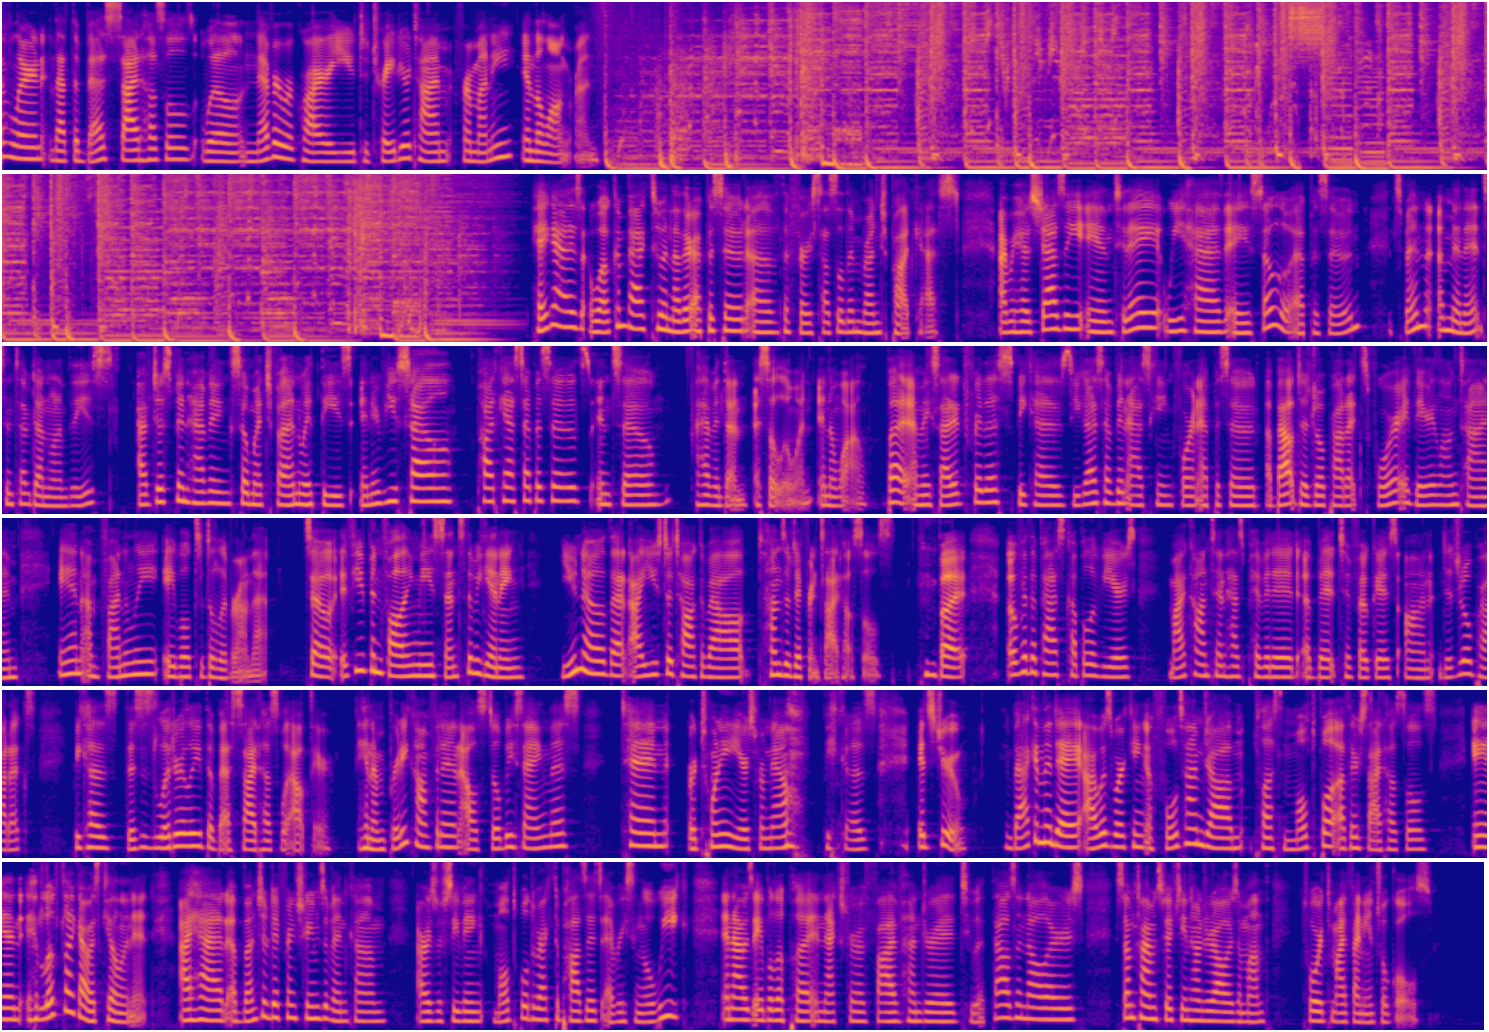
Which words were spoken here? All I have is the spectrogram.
I've learned that the best side hustles will never require you to trade your time for money in the long run. Hey guys, welcome back to another episode of the First Hustle Then Brunch podcast. I'm your host, Jazzy, and today we have a solo episode. It's been a minute since I've done one of these. I've just been having so much fun with these interview style podcast episodes, and so I haven't done a solo one in a while. But I'm excited for this because you guys have been asking for an episode about digital products for a very long time, and I'm finally able to deliver on that. So, if you've been following me since the beginning, you know that I used to talk about tons of different side hustles. but over the past couple of years, my content has pivoted a bit to focus on digital products because this is literally the best side hustle out there. And I'm pretty confident I'll still be saying this 10 or 20 years from now because it's true. Back in the day, I was working a full time job plus multiple other side hustles, and it looked like I was killing it. I had a bunch of different streams of income. I was receiving multiple direct deposits every single week, and I was able to put an extra $500 to $1,000, sometimes $1,500 a month towards my financial goals.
